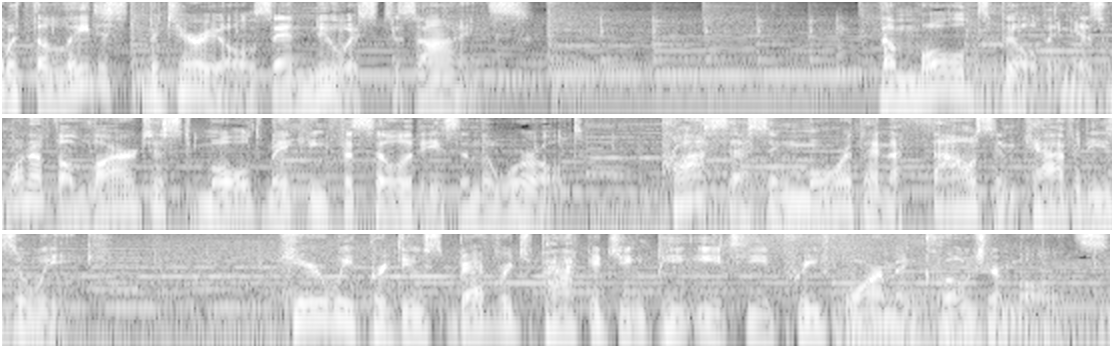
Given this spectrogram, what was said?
with the latest materials and newest designs. The Molds Building is one of the largest mold-making facilities in the world, processing more than a thousand cavities a week. Here we produce beverage packaging PET preform and closure molds,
